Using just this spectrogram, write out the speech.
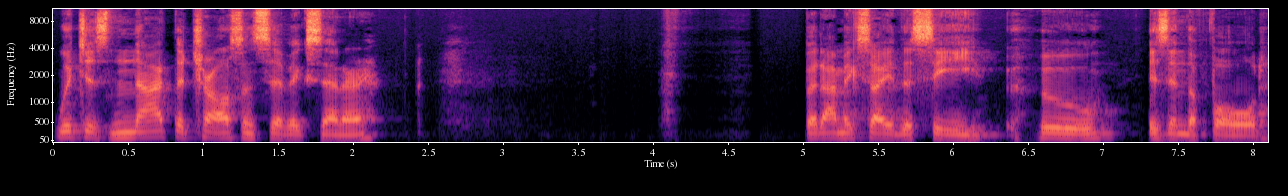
which is not the Charleston Civic Center but I'm excited to see who is in the fold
